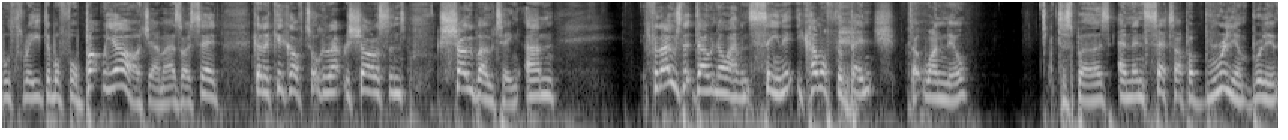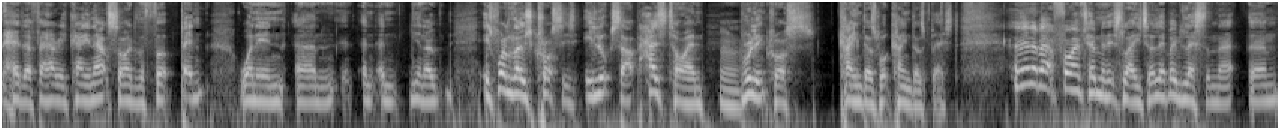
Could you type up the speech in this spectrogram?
double three double four. But we are, Gemma, as I said, going to kick off talking about Richarlison's showboating. Um, for those that don't know, I haven't seen it. He come off the bench at one 0 to Spurs and then set up a brilliant, brilliant header for Harry Kane outside of the foot, bent one in, um, and and you know, it's one of those crosses. He looks up, has time, brilliant cross. Kane does what Kane does best, and then about five ten minutes later, maybe less than that, um,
